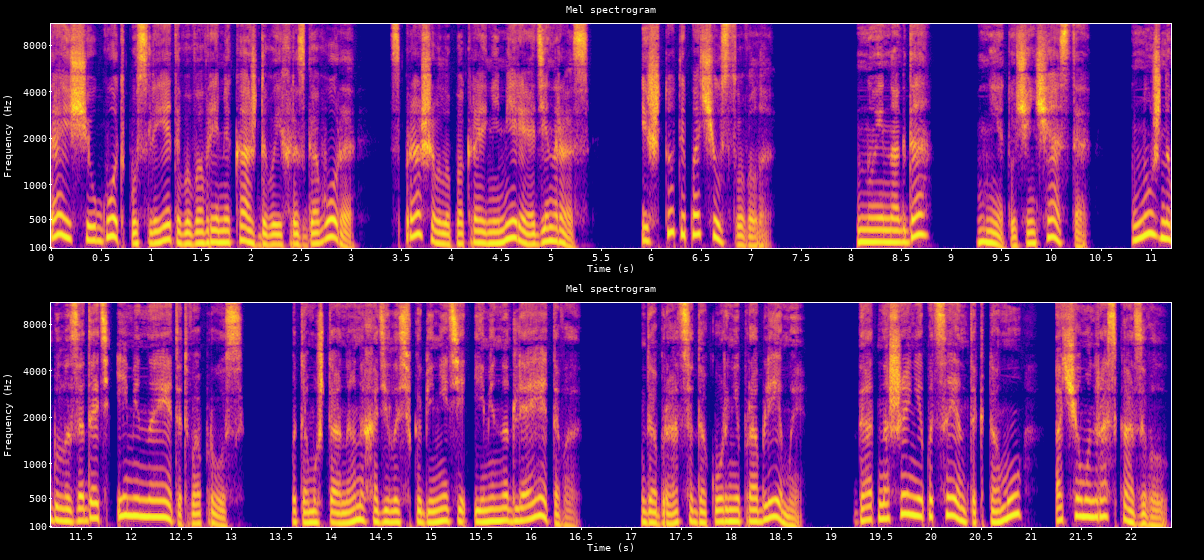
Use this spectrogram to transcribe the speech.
Та еще год после этого во время каждого их разговора спрашивала по крайней мере один раз «И что ты почувствовала?». Но иногда, нет, очень часто, нужно было задать именно этот вопрос, потому что она находилась в кабинете именно для этого — добраться до корня проблемы, до отношения пациента к тому, о чем он рассказывал.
